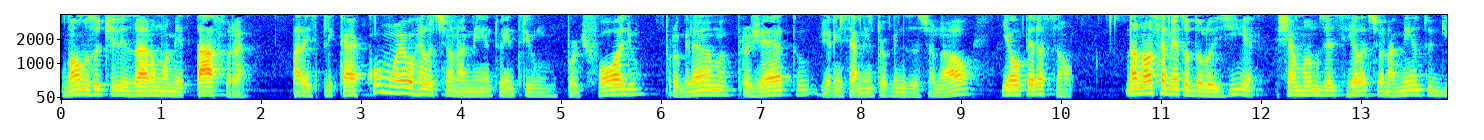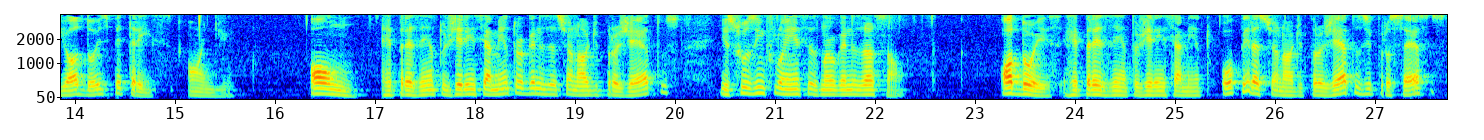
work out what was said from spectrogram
Vamos utilizar uma metáfora para explicar como é o relacionamento entre um portfólio, programa, projeto, gerenciamento organizacional e a operação. Na nossa metodologia, chamamos esse relacionamento de O2P3, onde O1 representa o gerenciamento organizacional de projetos e suas influências na organização. O2 representa o gerenciamento operacional de projetos e processos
